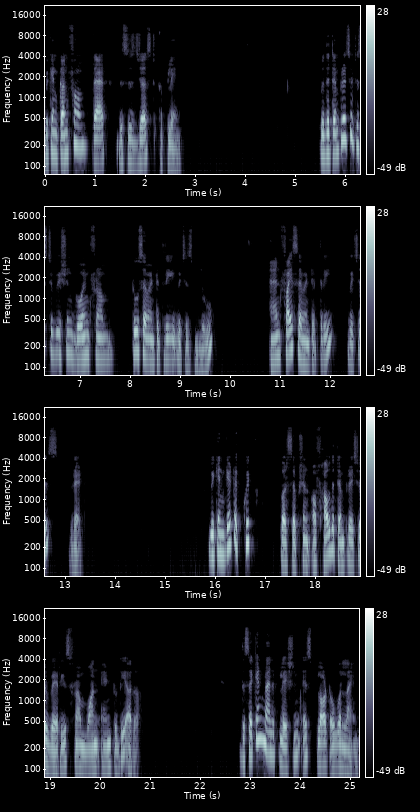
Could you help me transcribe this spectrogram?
We can confirm that this is just a plane with the temperature distribution going from 273 which is blue and 573 which is red. We can get a quick perception of how the temperature varies from one end to the other. The second manipulation is plot over line.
